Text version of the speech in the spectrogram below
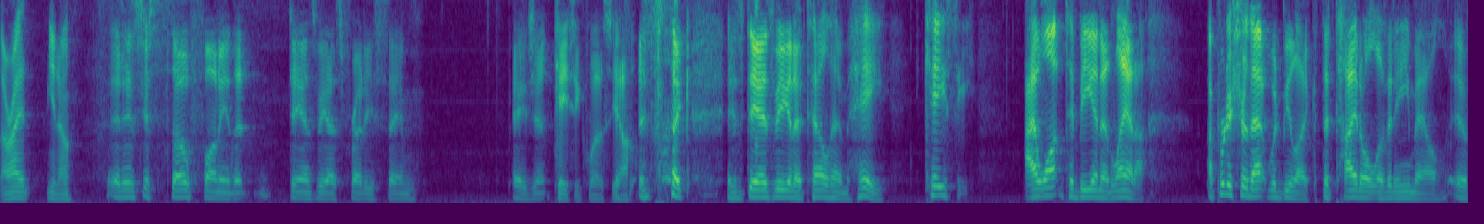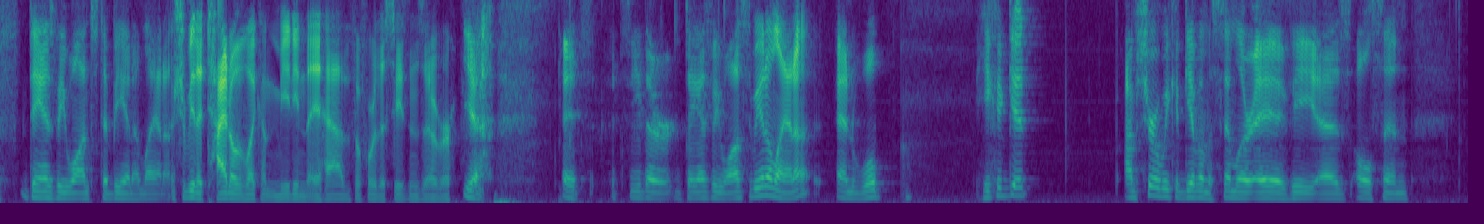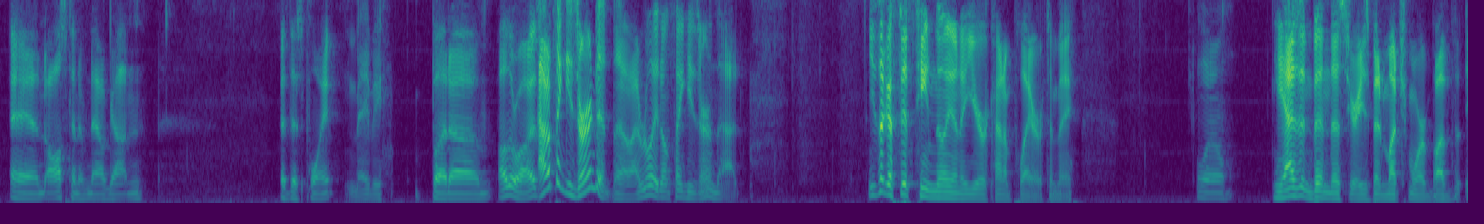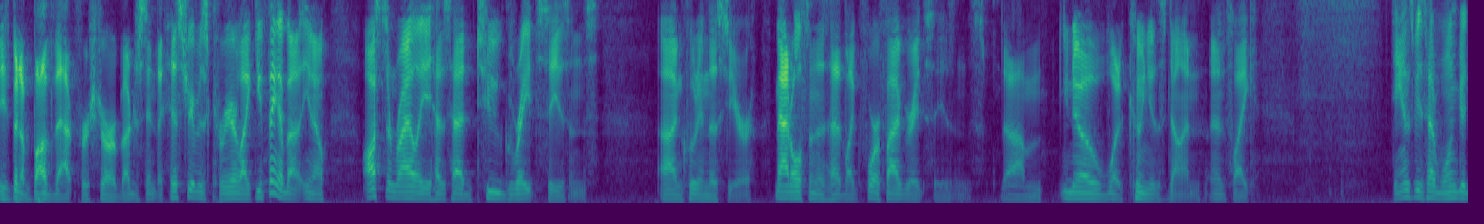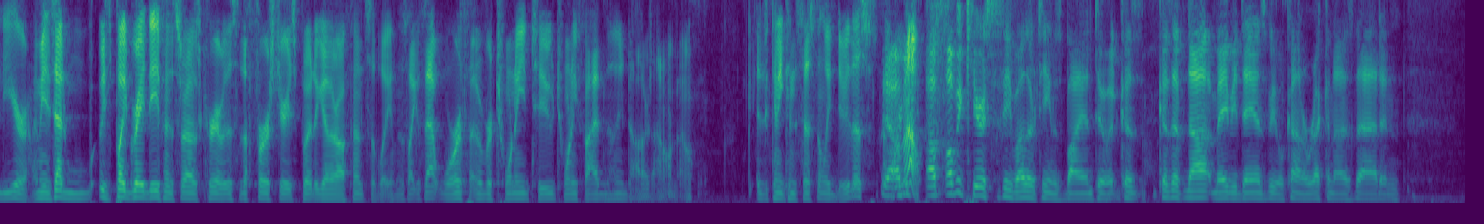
all right, you know, It is just so funny that Dansby has Freddie's same agent. Casey Close, yeah, It's like, is Dansby going to tell him, hey, Casey, I want to be in Atlanta? I'm pretty sure that would be like the title of an email if Dansby wants to be in Atlanta. it should be the title of like a meeting they have before the season's over. Yeah. It's it's either Dansby wants to be in Atlanta and we'll he could get I'm sure we could give him a similar AAV as Olson and Austin have now gotten at this point. Maybe But um otherwise I don't think he's earned it though. I really don't think he's earned that. He's like a 15 million a year kind of player to me. well He hasn't been this year. He's been much more above. He's been above that for sure. But I'm just in the history of his career, like you think about, it, you know, Austin Riley has had two great seasons, uh, including this year. Matt Olson has had like four or five great seasons. Um, you know what Acuna's done, and it's like Dansby's had one good year. I mean, he's had he's played great defense throughout his career. But this is the first year he's put it together offensively. And it's like, is that worth over 22, 25 million dollars? I don't know. Is can he consistently do this? Yeah, I'll don't be, know. I'll, I'll be curious to see if other teams buy into it because because if not, maybe Dansby will kind of recognize that and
